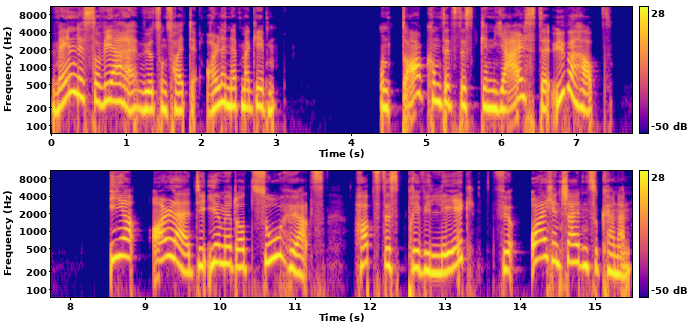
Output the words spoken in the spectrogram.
Wenn das so wäre, würde es uns heute alle nicht mehr geben. Und da kommt jetzt das Genialste überhaupt. Ihr alle, die ihr mir dort zuhört, habt das Privileg, für euch entscheiden zu können.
